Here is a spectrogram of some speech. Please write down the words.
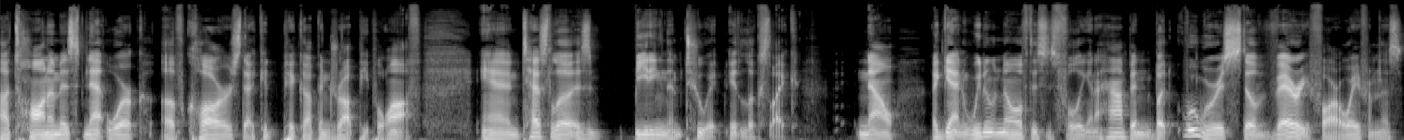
autonomous network of cars that could pick up and drop people off. And Tesla is beating them to it, it looks like. Now, again, we don't know if this is fully going to happen, but Uber is still very far away from this.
